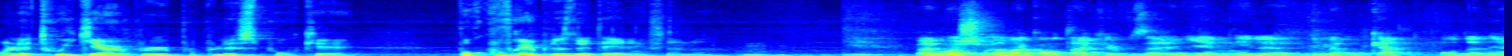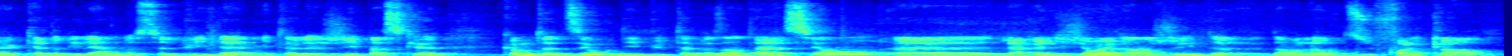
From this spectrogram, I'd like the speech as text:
on l'a tweaké un peu pour plus pour, que, pour couvrir plus de terrain, finalement. Mm-hmm. Ben, moi, je suis vraiment content que vous ayez amené le numéro 4 pour donner un quadrilemme, celui de la mythologie, parce que, comme tu as dit au début de ta présentation, euh, la religion est rangée dans l'ordre du folklore.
